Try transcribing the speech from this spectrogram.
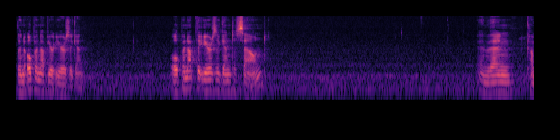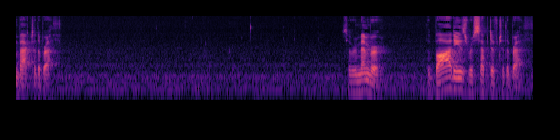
then open up your ears again. Open up the ears again to sound. And then come back to the breath. So remember, the body is receptive to the breath,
